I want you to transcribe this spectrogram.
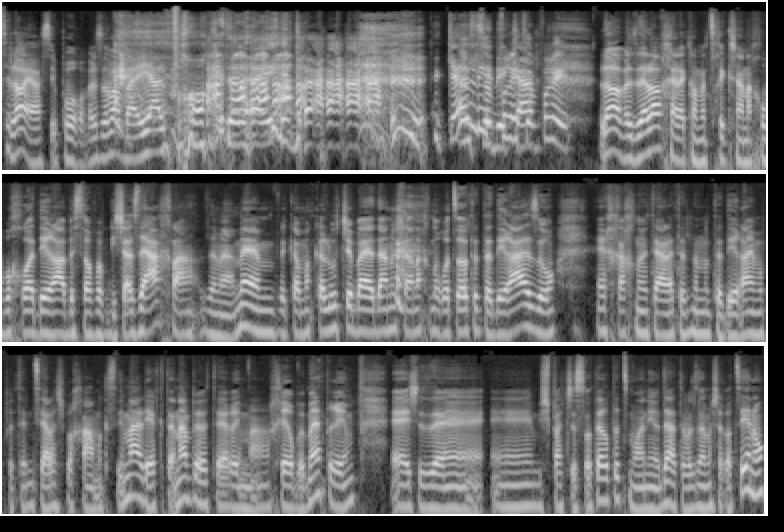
זה לא היה סיפור, אבל סבבה, אייל פה כדי להעיד. כן, לי, ספרי. ספרי. לא, אבל זה לא החלק המצחיק שאנחנו בוחרות דירה בסוף הפגישה, זה אחלה, זה מהמם, וגם הקלות שבה ידענו שאנחנו רוצות את הדירה הזו, הכרחנו את אייל לתת לנו את הדירה עם הפוטנציאל השבחה המקסימלי, הקטנה ביותר, עם הכי הרבה מטרים, אה, שזה אה, משפט שסותר את עצמו, אני יודעת, אבל זה מה שרצינו.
